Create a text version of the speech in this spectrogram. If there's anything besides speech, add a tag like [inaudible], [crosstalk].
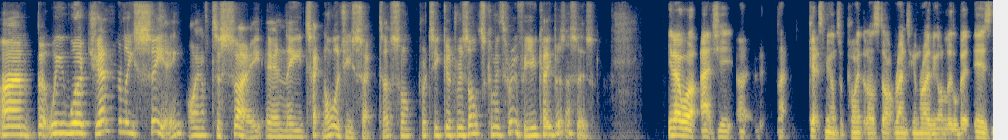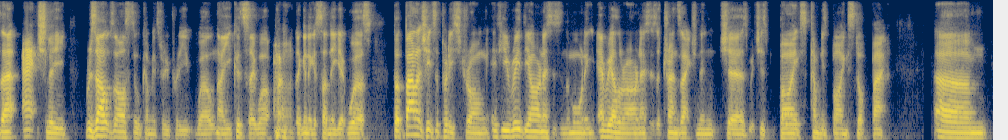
Um, but we were generally seeing, I have to say, in the technology sector, some pretty good results coming through for UK businesses. You know what? Actually, uh, that gets me onto a point that I'll start ranting and raving on a little bit. Is that actually results are still coming through pretty well. Now you could say, well, [clears throat] they're going to suddenly get worse. But balance sheets are pretty strong. If you read the RNSs in the morning, every other RNS is a transaction in shares, which is buying companies buying stock back. Um,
